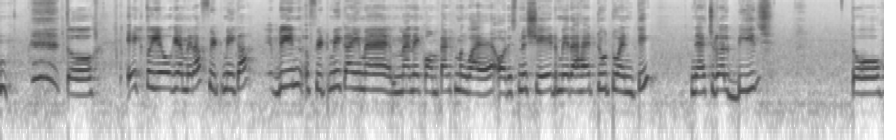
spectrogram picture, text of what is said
तो एक तो ये हो गया मेरा फिटमी का। ब्रीन फिटमी का ही मैं, मैंने कॉम्पैक्ट मंगवाया है और इसमें शेड मेरा है 220 नेचुरल बीज तो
